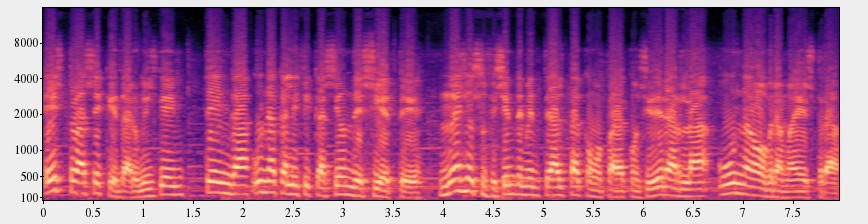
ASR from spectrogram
Esto hace que Darwin's Game tenga una calificación de 7. No es lo suficientemente alta como para considerarla una obra maestra,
